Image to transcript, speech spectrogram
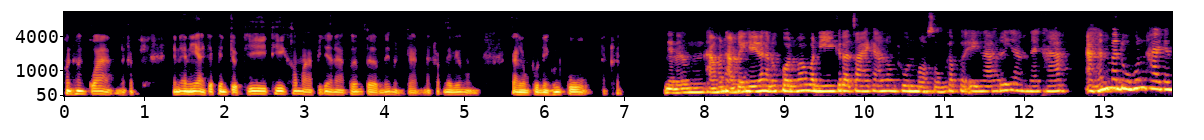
ค่อนข้างกว้างนะครับงั้นอันนี้อาจจะเป็นจุดที่ที่เข้ามาพิจารณาเพิ่มเติมได้เหมือนกันนะครับ ในเรื่องของการลงทุนในหุ้นกู้นะครับอย่าลืมถามคำถามตัวเองนะคะทุกคนว่าวันนี้กระจายการลงทุนเหมาะสมกับตัวเองแล้วหรือยังนะคะ อะงั้นมาดูหุ้นไทยกัน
